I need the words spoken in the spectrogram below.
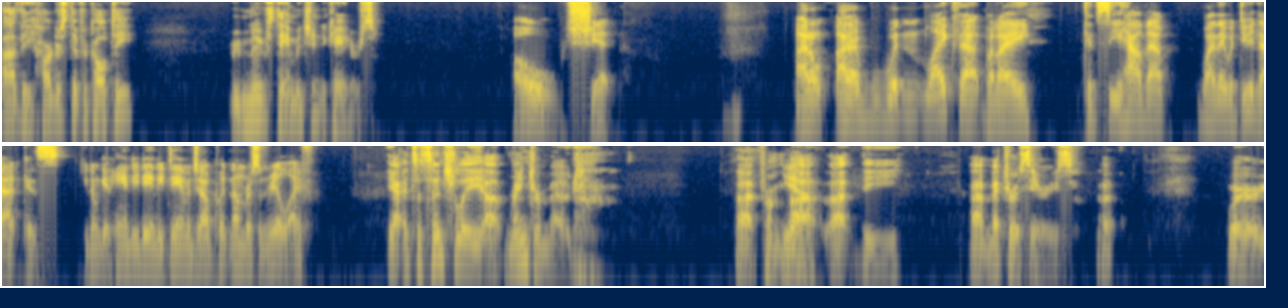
Uh, the hardest difficulty removes damage indicators. Oh shit! I don't. I wouldn't like that, but I could see how that why they would do that because you don't get handy dandy damage output numbers in real life. Yeah, it's essentially uh, Ranger mode uh, from Yeah. uh, uh, the uh, Metro series, uh, where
